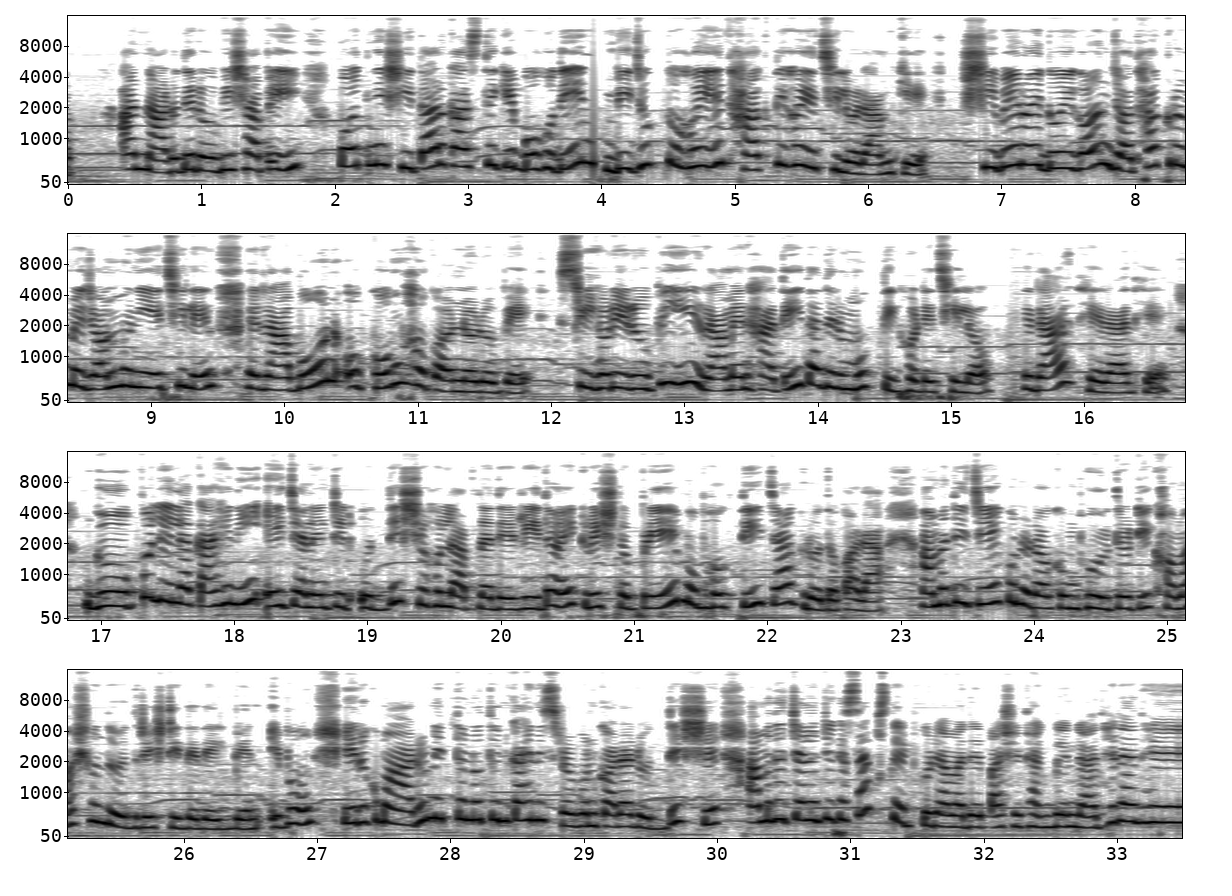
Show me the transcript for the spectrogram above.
আর নারদের অভিশাপেই পত্নী সীতার কাছ থেকে বহুদিন বিযুক্ত হয়ে থাকতে হয়েছিল রামকে। শিবের ওই দুইগণ যথাক্রমে জন্ম নিয়েছিলেন রাবণ ও কুম্ভকর্ণ রূপে শ্রীহরি রূপী রামের হাতেই তাদের মুক্তি ঘটেছিল। রাধে রাধে। গোপলীলা কাহিনী এই চ্যানেলটির উদ্দেশ্য হলো আপনাদের হৃদয়ে কৃষ্ণ প্রেম ও ভক্তি জাগ্রত করা। আমাদের যে কোনো রকম ভুল ত্রুটি ক্ষমা সুন্দর দৃষ্টিতে দেখবেন এবং এরকম আরও নিত্য নতুন কাহিনী শ্রবণ করার উদ্দেশ্যে আমাদের চ্যানেলটিকে সাবস্ক্রাইব করে আমাদের পাশে থাকবেন। রাধে রাধে।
